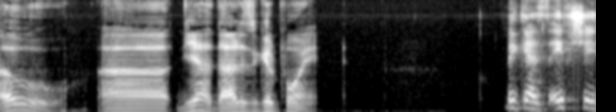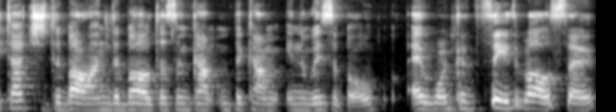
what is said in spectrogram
Oh, uh, yeah, that is a good point. Because if she touches the ball and the ball doesn't come, become invisible, everyone can see the ball. So,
